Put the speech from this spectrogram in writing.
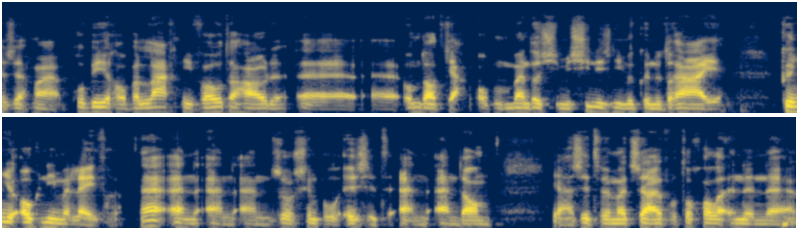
zeg maar, proberen op een laag niveau te houden. omdat ja, op het moment dat je machines niet meer kunnen draaien, kun je ook niet meer leveren. Hè? En, en, en zo simpel is het. En, en dan ja, zitten we met zuivel toch wel in een, eh,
